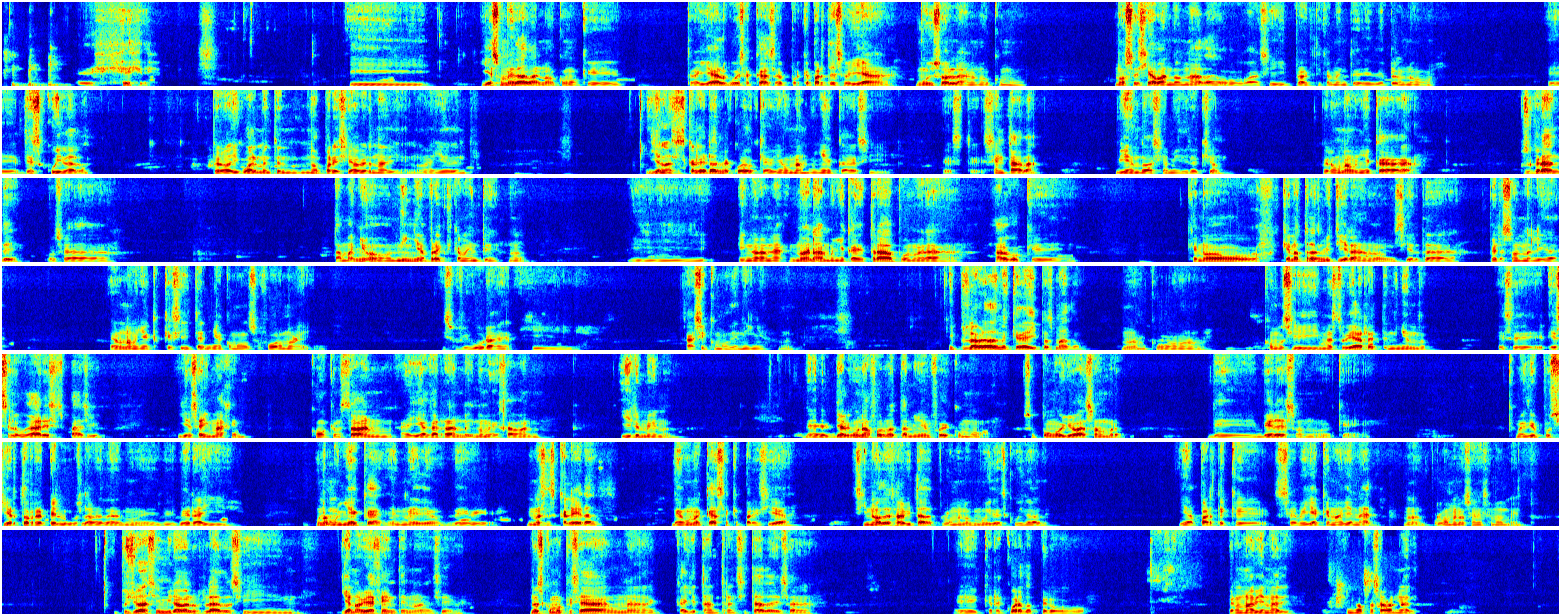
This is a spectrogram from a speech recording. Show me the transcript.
Eh, y, y, eso me daba, ¿no? Como que traía algo esa casa, porque aparte se veía muy sola, ¿no? Como no sé si abandonada o así prácticamente de plano eh, descuidada, pero igualmente no parecía haber nadie, ¿no? Ahí adentro. Y en las escaleras me acuerdo que había una muñeca así, este, sentada, viendo hacia mi dirección. Pero una muñeca, pues grande, o sea, tamaño niña prácticamente, ¿no? Y, no, era no era muñeca de trapo, no era algo que, que, no, que no transmitiera ¿no? cierta personalidad. Era una muñeca que sí tenía como su forma y, su figura y así como de niña. Y pues la verdad me quedé ahí pasmado, ¿no? Como, como si me estuviera reteniendo ese, ese lugar, ese espacio y esa imagen, como que me estaban ahí agarrando y no me dejaban irme, ¿no? De alguna forma también fue como, supongo yo, asombro de ver eso, ¿no? Que, me dio pues cierto repelús, la verdad, ¿no? ver ahí una muñeca en medio de unas escaleras de una casa que parecía, si no deshabitada, por lo menos muy descuidada. Y aparte que se veía que no había nadie, ¿no? Por lo menos en ese momento. Pues yo así miraba a los lados y ya no había gente, ¿no? no es como que sea una calle tan transitada esa eh, que recuerdo, pero, pero no había nadie no pasaba nadie.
